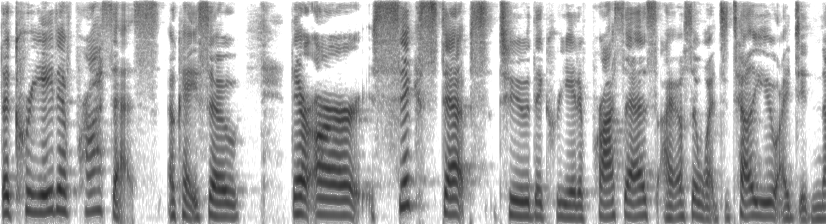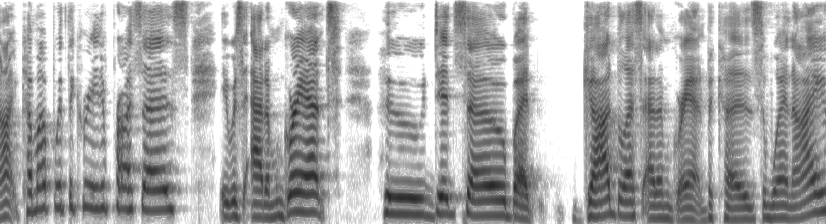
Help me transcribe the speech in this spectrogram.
the creative process. Okay, so there are six steps to the creative process. I also want to tell you, I did not come up with the creative process. It was Adam Grant who did so, but God bless Adam Grant because when I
